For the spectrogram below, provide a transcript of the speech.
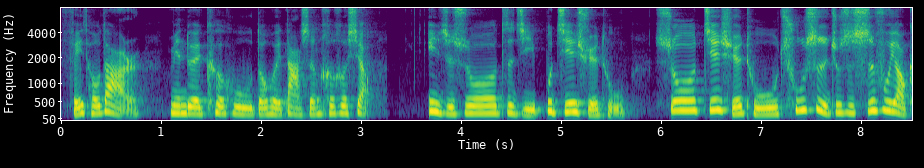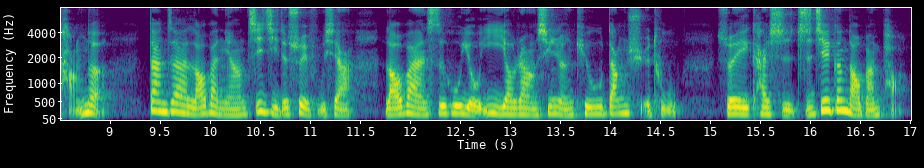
肥头大耳，面对客户都会大声呵呵笑，一直说自己不接学徒，说接学徒出事就是师傅要扛的。但在老板娘积极的说服下，老板似乎有意要让新人 Q 当学徒，所以开始直接跟老板跑。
